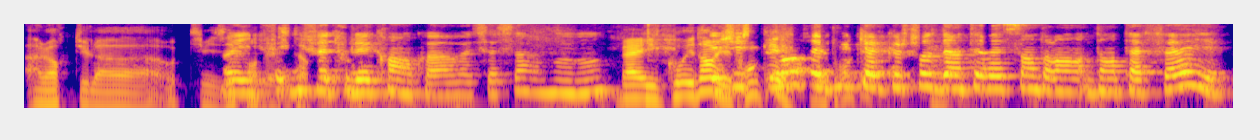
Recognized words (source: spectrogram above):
alors que tu l'as optimisé. il, fait, tout l'écran, quoi. c'est ça. Mhm. Ben, justement, j'ai vu quelque chose d'intéressant dans, ta feuille?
